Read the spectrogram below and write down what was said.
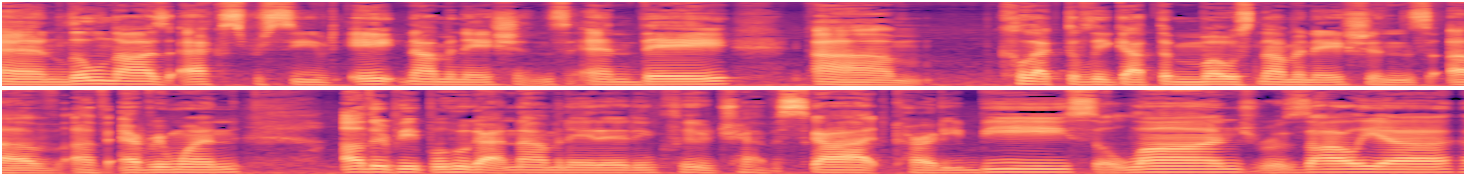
And Lil Nas X received 8 nominations. And they um, collectively got the most nominations of, of everyone. Other people who got nominated include Travis Scott, Cardi B, Solange, Rosalia,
